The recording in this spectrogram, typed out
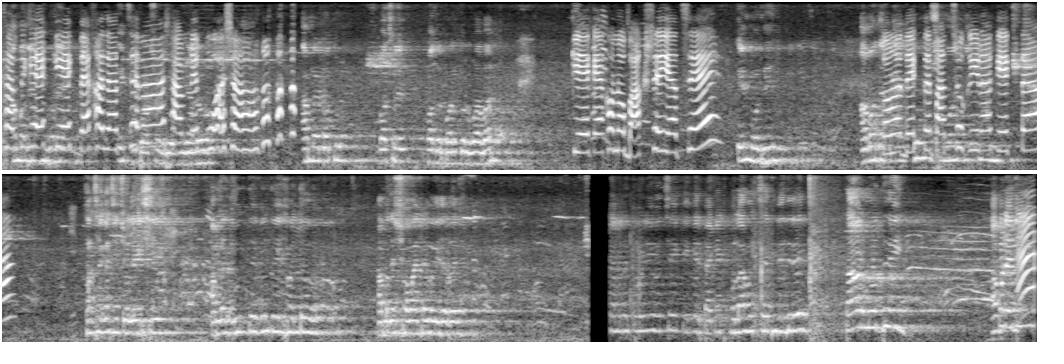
এখান থেকে কেক দেখা যাচ্ছে না সামনে কুয়াশা। আমরা নতুন বছরে পদার্পণ করব আবার। কেক এখনও বাক্সেই আছে। এর মধ্যে আমাদের তোমরা দেখতে পাচ্ছ কিনা কেকটা? কাছাকাছি চলে এসে আমরা ঘুরতে ঘুরতে হয়তো আমাদের সময়টা হয়ে যাবে। আমাদের তৈরি হচ্ছে কেকের প্যাকেট খোলা হচ্ছে ধীরে ধীরে। তার মধ্যেই আবার হয়ে হয়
